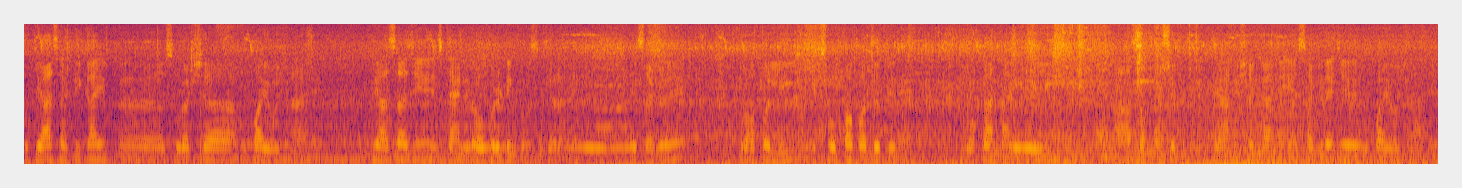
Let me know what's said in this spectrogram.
तर त्यासाठी काय सुरक्षा उपाययोजना आहे? ते असा जे स्टँडर्ड ऑपरेटिंग प्रोसिजर आहे ते सगळे प्रॉपरली एक सोपा पद्धतीने लोकांना इझिली समजू शकते. त्या अनुषंगाने हे सगळे जे उपाययोजना आहे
